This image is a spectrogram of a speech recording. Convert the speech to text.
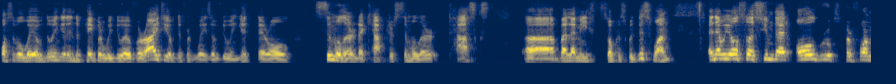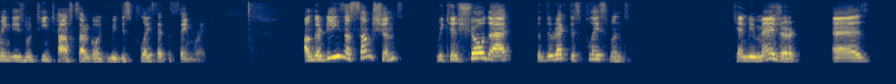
possible way of doing it. In the paper, we do a variety of different ways of doing it. They're all similar, they capture similar tasks. Uh, but let me focus with this one. And then we also assume that all groups performing these routine tasks are going to be displaced at the same rate. Under these assumptions, we can show that the direct displacement can be measured as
